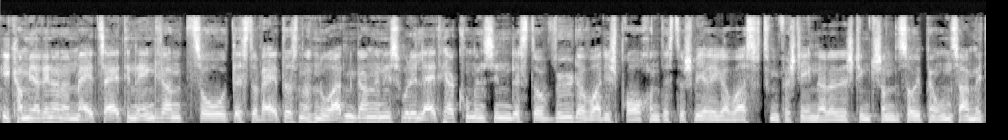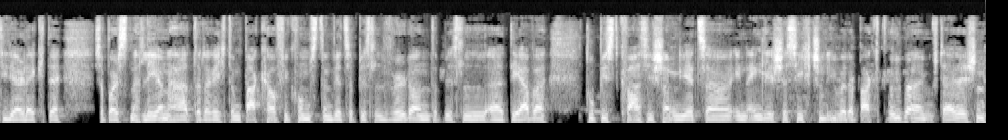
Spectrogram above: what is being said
Ich kann mich erinnern an meine Zeit in England, so desto weiter es nach Norden gegangen ist, wo die Leute herkommen sind, desto wilder war die Sprache und desto schwieriger war es zum Verstehen. Oder? Das stimmt schon so wie bei uns auch mit den Dialekte. Sobald du nach Leonhard oder Richtung Backhaufe kommst, dann wird es ein bisschen wilder und ein bisschen äh, derber. Du bist quasi schon jetzt äh, in englischer Sicht schon über der Back drüber im Steirischen.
